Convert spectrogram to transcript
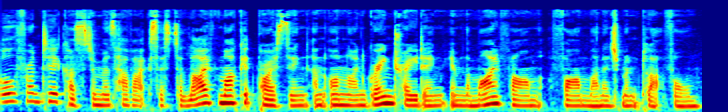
All Frontier customers have access to live market pricing and online grain trading in the MyFarm farm management platform.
